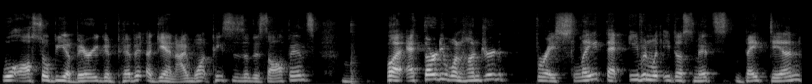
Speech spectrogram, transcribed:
will also be a very good pivot. Again, I want pieces of this offense, but at 3,100 for a slate that even with Ito Smith's baked in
